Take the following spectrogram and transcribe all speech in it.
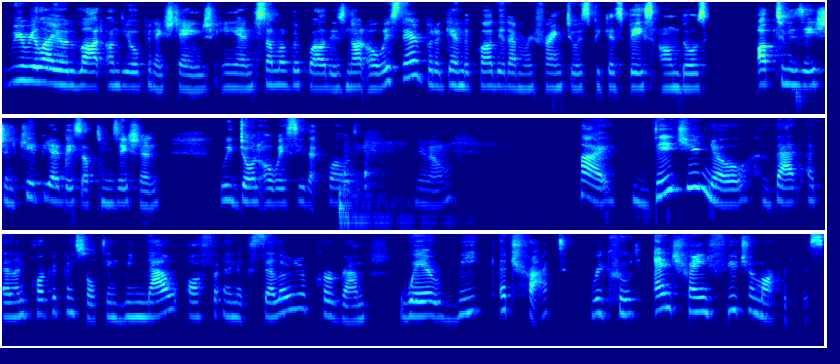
we rely a lot on the open exchange and some of the quality is not always there. But again, the quality that I'm referring to is because based on those optimization, KPI based optimization, we don't always see that quality, you know? Hi, did you know that at Hélène Parker Consulting, we now offer an accelerator program where we attract, recruit, and train future marketers?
